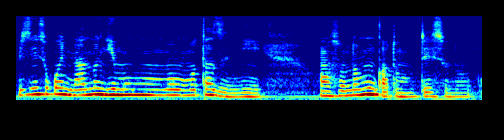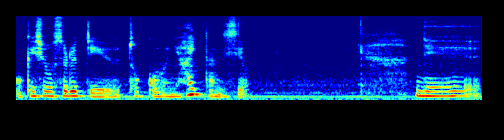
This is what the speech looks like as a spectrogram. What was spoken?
別にそこに何の疑問も持たずにあそんなもんかと思ってそのお化粧するっていうところに入ったんですよ。で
